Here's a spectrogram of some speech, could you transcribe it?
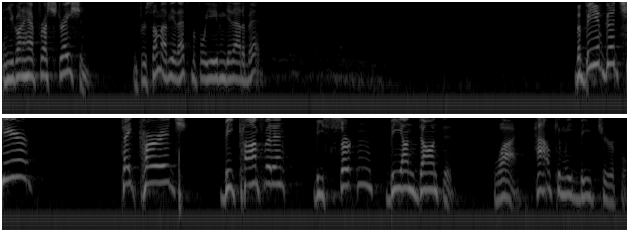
and you're going to have frustration. And for some of you, that's before you even get out of bed. But be of good cheer, take courage, be confident, be certain, be undaunted. Why? How can we be cheerful?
